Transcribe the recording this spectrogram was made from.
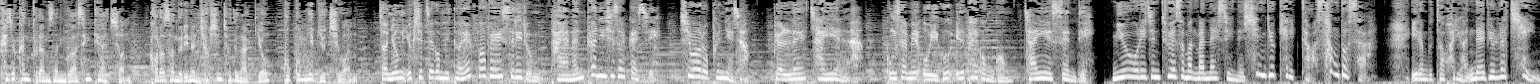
쾌적한 불암산과 생태하천, 걸어서 누리는 혁신초등학교, 국공립 유치원, 전용 60제곱미터의 4베이 3룸, 다양한 편의시설까지 10월 오픈 예정. 별내 자이엘라 031-529-1800 자이 S&D 뮤 오리진 2에서만 만날 수 있는 신규 캐릭터 성도사 이름부터 화려한 Nebula 체인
